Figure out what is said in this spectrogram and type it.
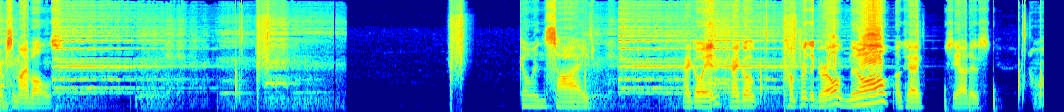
Give her some eyeballs. Go inside. Can I go in? Can I go comfort the girl? No? Okay. See how it is. You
